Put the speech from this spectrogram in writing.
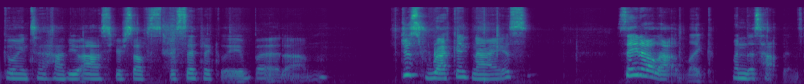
going to have you ask yourself specifically, but um, just recognize Say it out loud, like when this happens.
